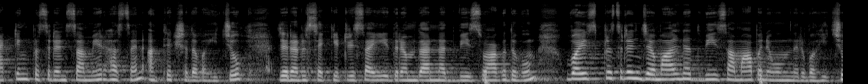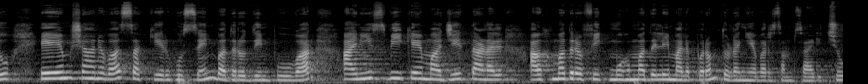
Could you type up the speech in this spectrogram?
ആക്ടിംഗ് പ്രസിഡന്റ് സമീർ ഹസൻ അധ്യക്ഷത വഹിച്ചു. ജനറൽ സെക്രട്ടറി സയ്യിദ് റംദാൻ നദ്വി സ്വാഗതവും വൈസ് പ്രസിഡന്റ് ജമാൽ നദ്വി സമാപനവും നിർവഹിച്ചു. A. M. Shanavas Sakkeer Hussain Badaruddin Poovar Anees V. K. Majeed Thanal Ahmed Rafeeq മുഹമ്മദ് അലി മലപ്പുറം തുടങ്ങിയവർ സംസാരിച്ചു.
